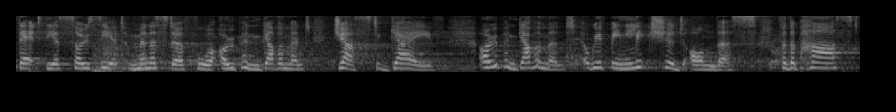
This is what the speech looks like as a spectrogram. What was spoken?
that the Associate Minister for Open Government just gave. Open government, we've been lectured on this for the past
